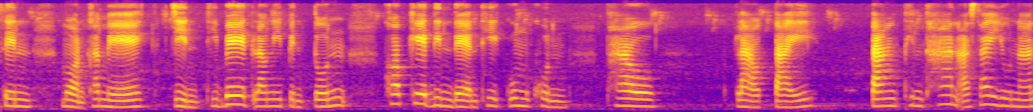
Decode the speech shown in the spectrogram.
เช่นหมอนคแมจีนทิเบตเหล่านี้เป็นต้นขอบเขตดินแดนที่กลุ่มคนเผ่าลาวไตตั้งถิ่นฐานอาศัยอยู่นั้น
